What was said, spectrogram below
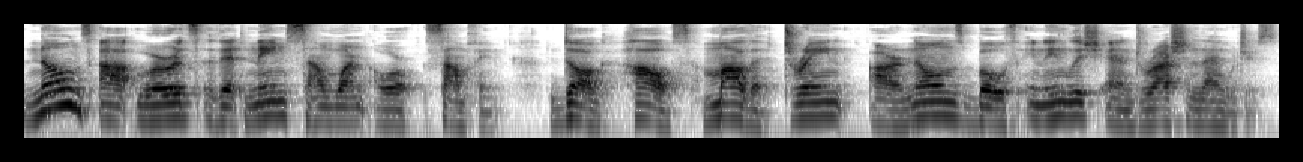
Nouns are words that name someone or something. Dog, house, mother, train are nouns both in English and Russian languages.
